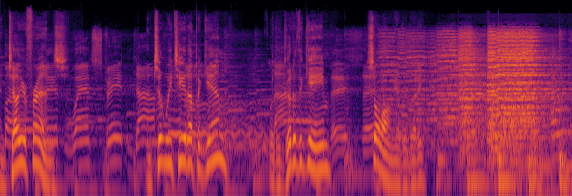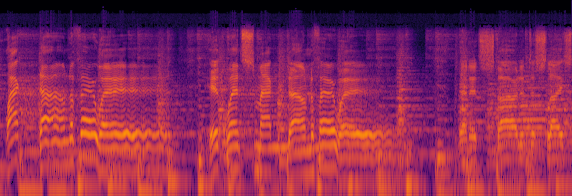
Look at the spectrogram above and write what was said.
and tell your friends. Until we tee it up again, for the good of the game, so long, everybody. Whack down the fairway, it went smack down the fairway. Then it started to slice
